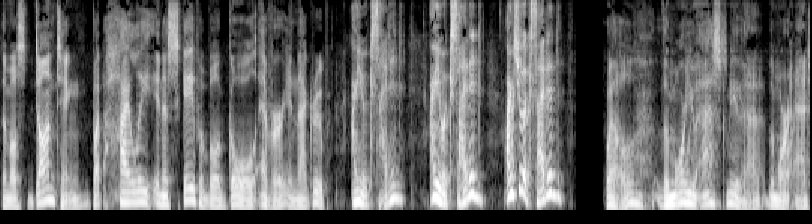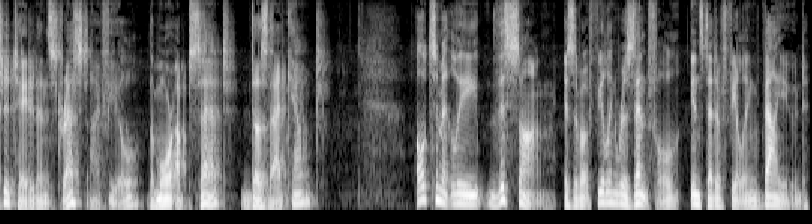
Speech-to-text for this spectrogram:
the most daunting but highly inescapable goal ever in that group. Are you excited? Are you excited? Aren't you excited? Well, the more you ask me that, the more agitated and stressed I feel, the more upset. Does that count? Ultimately, this song is about feeling resentful instead of feeling valued.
